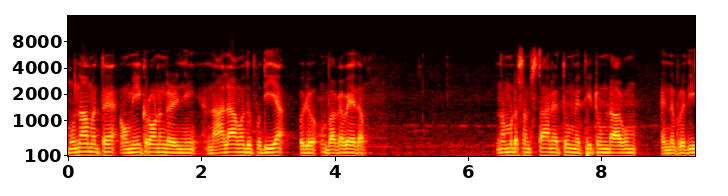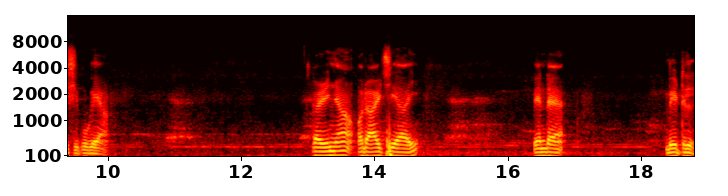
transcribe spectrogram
മൂന്നാമത്തെ ഒമിക്രോണും കഴിഞ്ഞ് നാലാമത് പുതിയ ഒരു വകഭേദം നമ്മുടെ സംസ്ഥാനത്തും എത്തിയിട്ടുണ്ടാകും എന്ന് പ്രതീക്ഷിക്കുകയാണ്. കഴിഞ്ഞ ഒരാഴ്ചയായി എന്റെ വീട്ടിൽ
